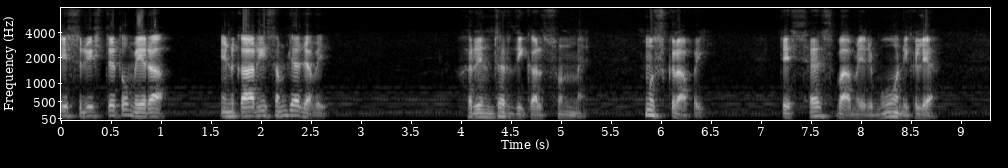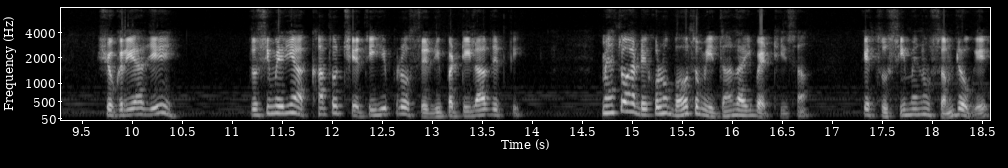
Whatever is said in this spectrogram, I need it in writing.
ਇਸ ਰਿਸ਼ਤੇ ਤੋਂ ਮੇਰਾ ਇਨਕਾਰ ਹੀ ਸਮਝਿਆ ਜਾਵੇ। ਹਰਿੰਦਰ ਦੀ ਗੱਲ ਸੁਣ ਮੈਂ ਮੁਸਕਰਾ ਪਈ ਤੇ ਸਹਿਸਬਾ ਮੇਰੇ ਮੂੰਹੋਂ ਨਿਕਲਿਆ, ਸ਼ੁਕਰੀਆ ਜੀ ਤੁਸੀਂ ਮੇਰੀਆਂ ਅੱਖਾਂ ਤੋਂ ਛੇਤੀ ਹੀ ਭਰੋਸੇ ਦੀ ਪੱਟੀ ਲਾ ਦਿੱਤੀ। ਮੈਂ ਤੁਹਾਡੇ ਕੋਲੋਂ ਬਹੁਤ ਉਮੀਦਾਂ ਲਾਈ ਬੈਠੀ ਸਾਂ ਕਿ ਤੁਸੀਂ ਮੈਨੂੰ ਸਮਝੋਗੇ,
